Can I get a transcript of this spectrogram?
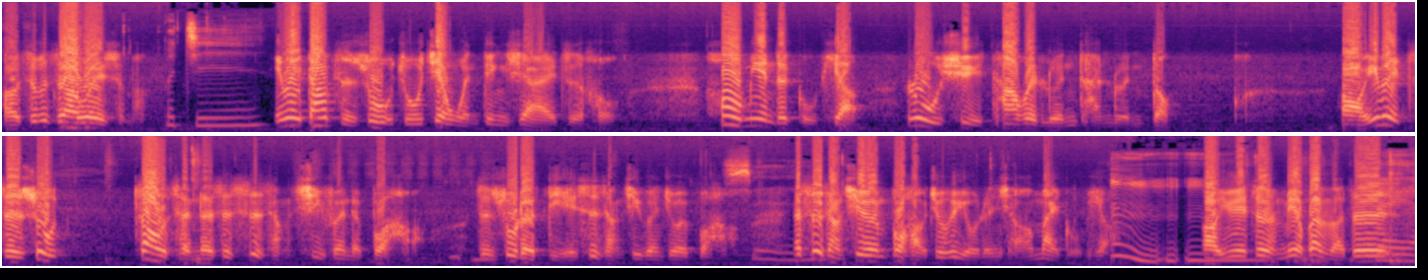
哦，知不知道为什么？不知因为当指数逐渐稳定下来之后，后面的股票陆续它会轮谈轮动。哦，因为指数造成的是市场气氛的不好，指数的跌，市场气氛就会不好。是，那市场气氛不好，就会有人想要卖股票。嗯嗯嗯，哦，因为这没有办法，这是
